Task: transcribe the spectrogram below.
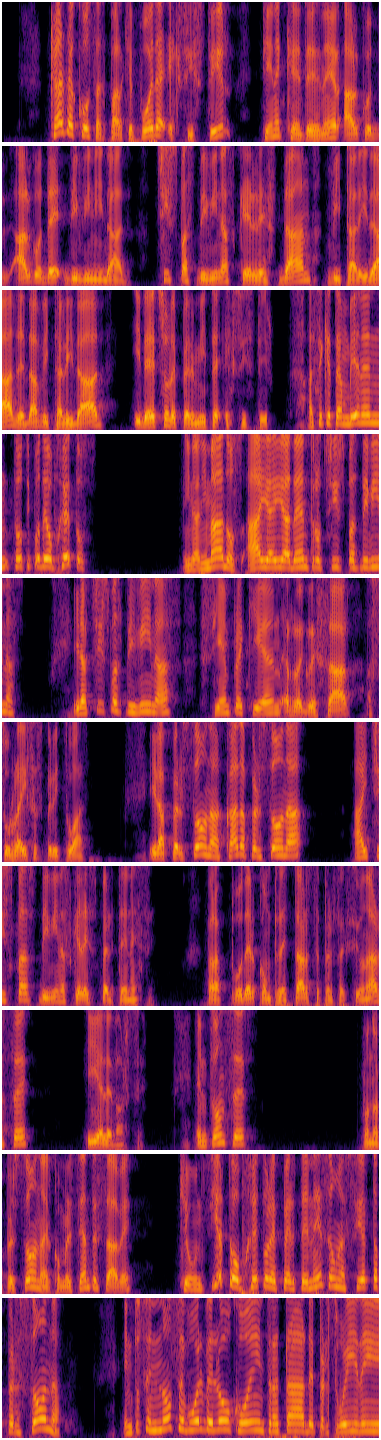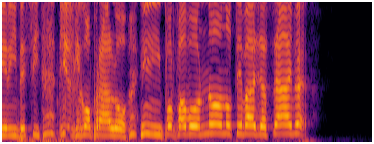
Cada cosa para que pueda existir tiene que tener algo, algo de divinidad. Chispas divinas que les dan vitalidad, le da vitalidad y de hecho le permite existir. Así que también en todo tipo de objetos inanimados, hay ahí adentro chispas divinas. Y las chispas divinas siempre quieren regresar a su raíz espiritual. Y la persona, cada persona, hay chispas divinas que les pertenece para poder completarse, perfeccionarse y elevarse. Entonces, cuando la persona, el comerciante sabe que un cierto objeto le pertenece a una cierta persona, entonces no se vuelve loco en tratar de persuadir y decir, tienes que comprarlo, y por favor, no, no te vayas.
